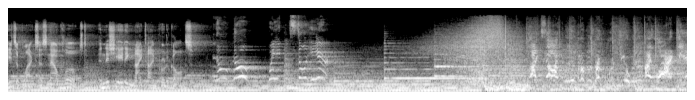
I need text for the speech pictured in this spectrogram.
Pizzaplex is now closed, initiating nighttime protocols. I you!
